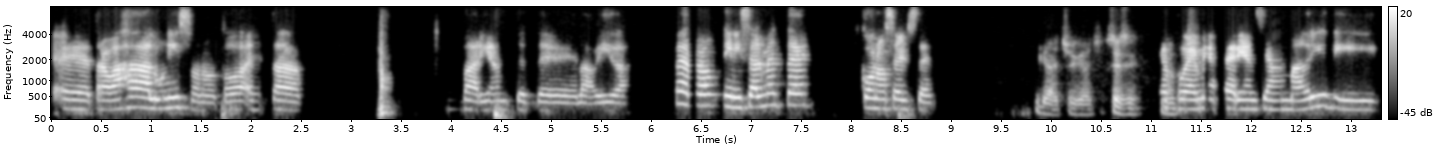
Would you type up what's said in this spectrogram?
eh, trabaja al unísono todas estas variantes de la vida. Pero inicialmente conocerse, Gacho, gacho. Sí, sí. que fue mi experiencia en Madrid y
